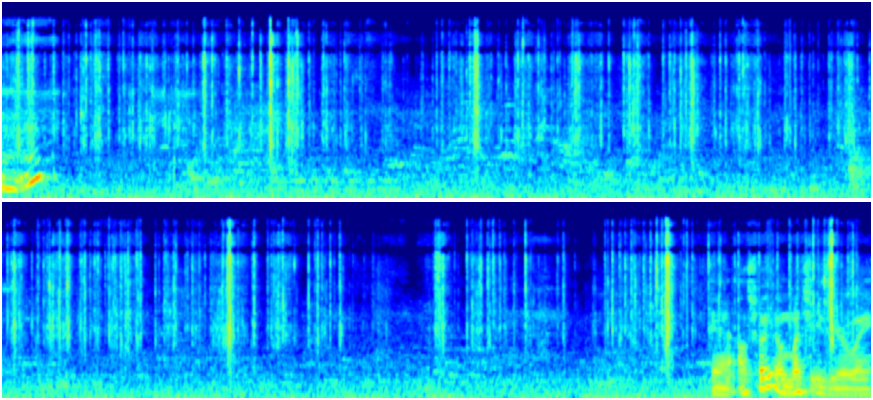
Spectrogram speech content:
Mm-hmm. Yeah, I'll show you a much easier way.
